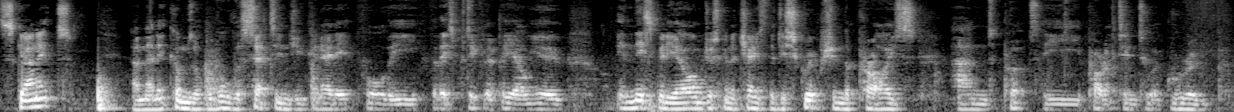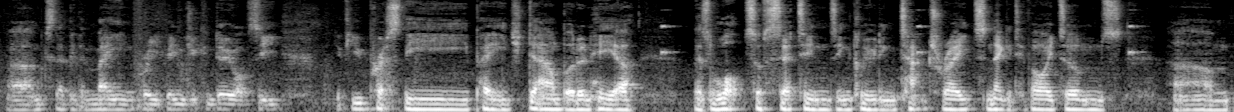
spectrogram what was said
scan it and then it comes up with all the settings you can edit for the for this particular PLU in this video I'm just going to change the description the price and put the product into a group because um, that'd be the main three things you can do. Obviously if you press the page down button here, there's lots of settings, including tax rates, negative items, um,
